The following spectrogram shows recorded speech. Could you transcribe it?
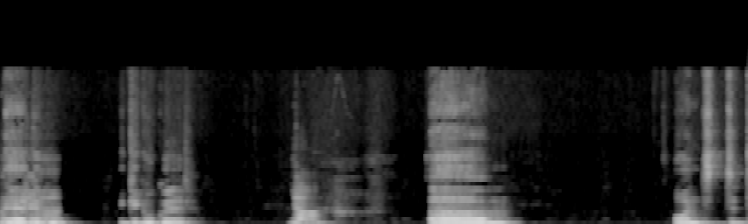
äh, gegoogelt Ja. ähm, und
